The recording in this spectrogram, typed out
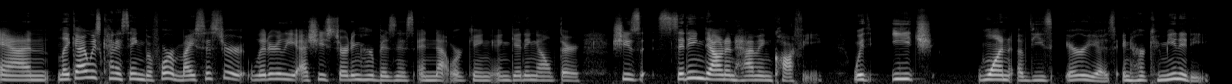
And like I was kind of saying before, my sister literally, as she's starting her business and networking and getting out there, she's sitting down and having coffee with each one of these areas in her community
